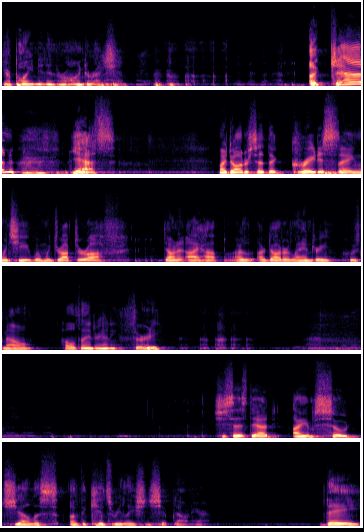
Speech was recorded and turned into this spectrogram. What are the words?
You're pointing it in the wrong direction. Again? Yes. My daughter said the greatest thing when she when we dropped her off down at IHOP, our, our daughter Landry, who's now, how old is Landry, honey? 30? She says, Dad, I am so jealous of the kids' relationship down here. They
